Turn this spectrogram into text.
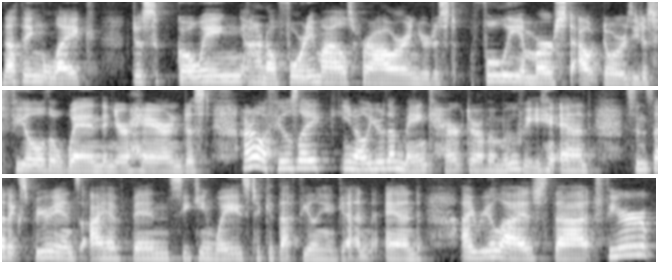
nothing like just going, I don't know, 40 miles per hour and you're just fully immersed outdoors. You just feel the wind in your hair and just, I don't know, it feels like, you know, you're the main character of a movie. And since that experience, I have been seeking ways to get that feeling again. And I realized that fear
